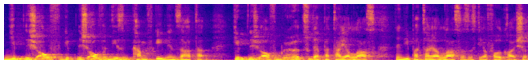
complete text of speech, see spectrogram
Gib nicht auf, gib nicht auf in diesem Kampf gegen den Satan. Gib nicht auf und gehört zu der Partei Allahs, denn die Partei Allahs, das ist die erfolgreiche.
